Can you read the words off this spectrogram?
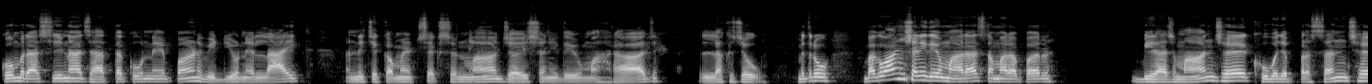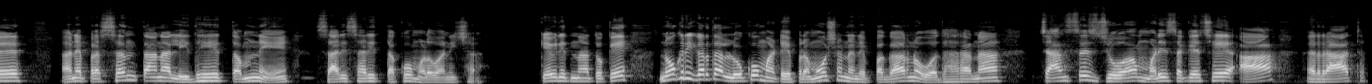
કુંભ રાશિના જાતકોને પણ વિડીયોને લાઈક અને નીચે કમેન્ટ સેક્શનમાં જય શનિદેવ મહારાજ લખજો. મિત્રો, ભગવાન શનિદેવ મહારાજ તમારા પર બિરાજમાન છે, ખૂબ જ પ્રસન્ન છે. અને પ્રસન્નતાના લીધે તમને સારી સારી તકો મળવાની છે. કેવી રીતના? તો કે નોકરી કરતા લોકો માટે પ્રમોશન અને પગારનો વધારાના ચાન્સીસ જોવા મળી શકે છે આ રાત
